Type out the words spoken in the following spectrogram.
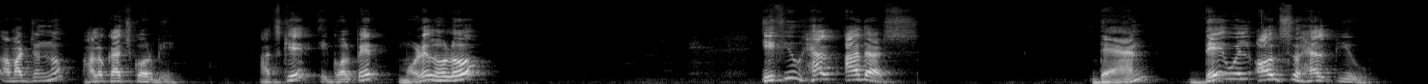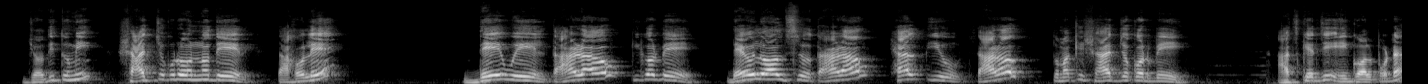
আমার জন্য ভালো কাজ করবে। আজকের এই গল্পের মডেল হলো if you help others then they will also help you যদি তুমি সাহায্য করো অন্যদের তাহলে দে উইল তাহারাও কি করবে? দে উইল অলসো তাহারাও হেল্প ইউ তাহারাও তোমাকে সাহায্য করবে। আজকের যে এই গল্পটা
